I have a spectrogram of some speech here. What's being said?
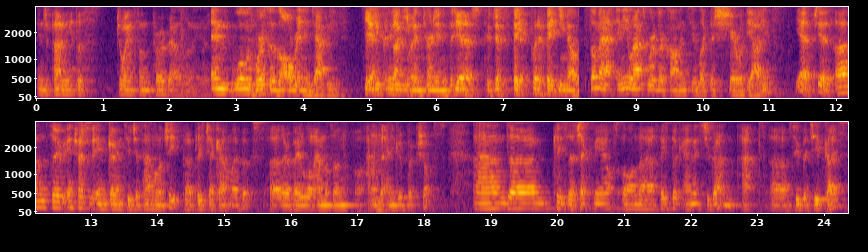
In Japan, you had to join some program or something. And what was worse, it was all written in Japanese. So Yes, you couldn't exactly. even turn it into Yeah. English to just fake, put a fake email. So Matt, any last words or comments you'd like to share with the audience? Yeah, cheers. Um, so interested in going to Japan on the cheap? Uh, please check out my books. Uh, they're available on Amazon or- and Mm. at any good bookshops. And um, please uh, check me out on uh, Facebook and Instagram at um, Super Cheap Guides.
